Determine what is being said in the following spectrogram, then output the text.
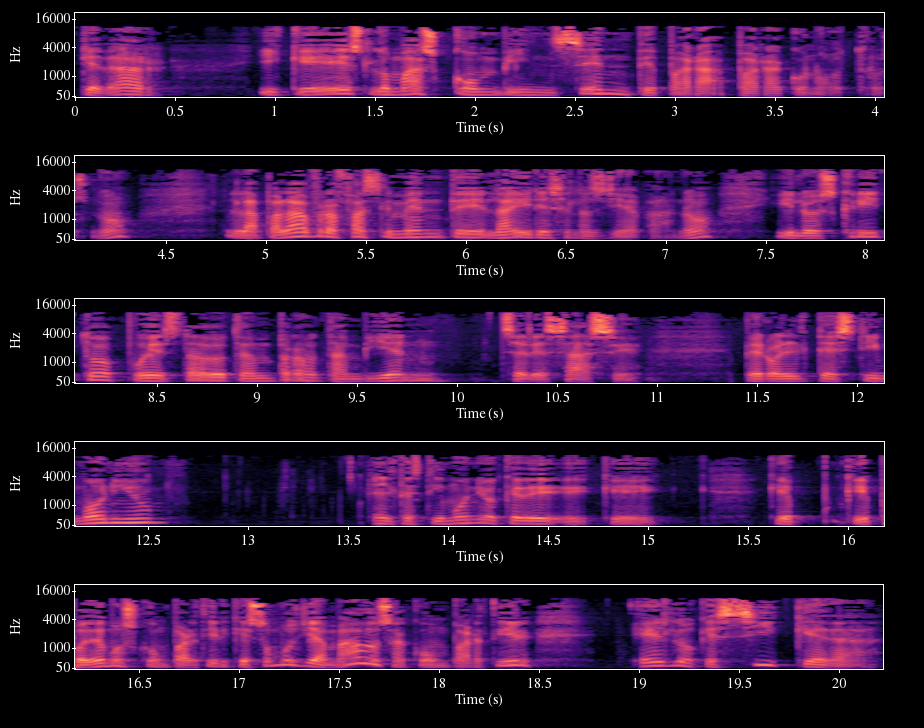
que dar y que es lo más convincente para, para con otros, ¿no? La palabra fácilmente el aire se las lleva, ¿no? Y lo escrito, pues tarde o temprano también se deshace. Pero el testimonio, el testimonio que, que, que, podemos compartir, que somos llamados a compartir, es lo que sí queda,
